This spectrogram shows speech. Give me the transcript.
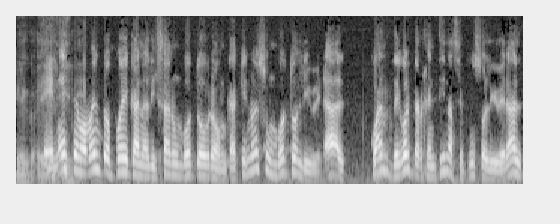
En este momento puede canalizar un voto bronca, que no es un voto liberal. ¿Cuándo de golpe Argentina se puso liberal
